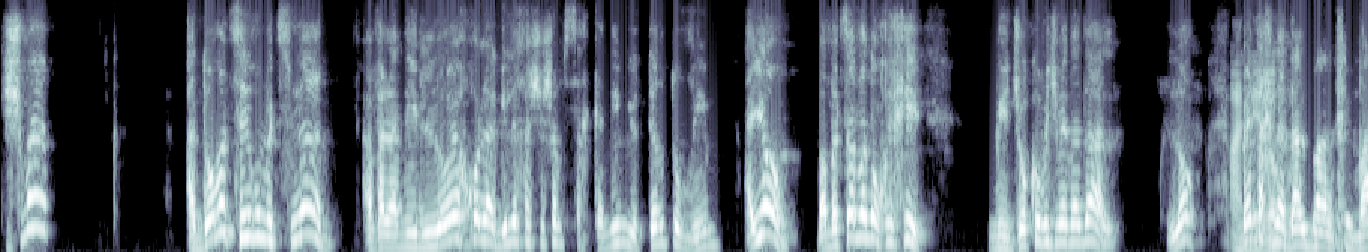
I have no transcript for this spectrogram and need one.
תשמע, הדור הצעיר הוא מצוין, אבל אני לא יכול להגיד לך שיש שם שחקנים יותר טובים, היום, במצב הנוכחי, מג'וקוביץ' ונדל. לא. בטח לא- נדל בחימר,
